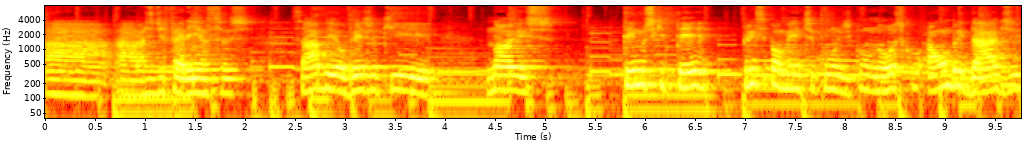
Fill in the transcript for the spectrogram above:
às diferenças, sabe? Eu vejo que nós temos que ter, principalmente com, conosco, a hombridade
